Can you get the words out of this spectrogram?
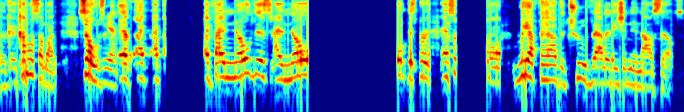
Okay, come on, somebody. So yeah. if, if, if I know this, I know this person, and so we have to have the true validation in ourselves,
